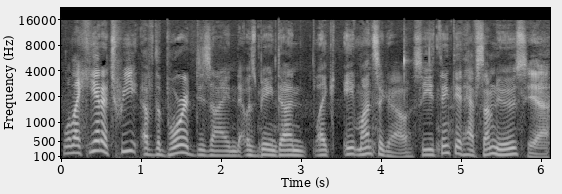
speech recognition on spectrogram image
Well, like he had a tweet of the board design that was being done like eight months ago. So you'd think they'd have some news. Yeah,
